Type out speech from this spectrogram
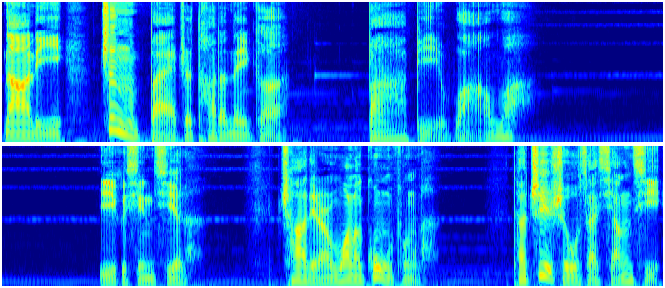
那里正摆着他的那个芭比娃娃。一个星期了，差点忘了供奉了。他这时候才想起，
